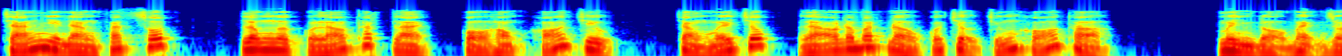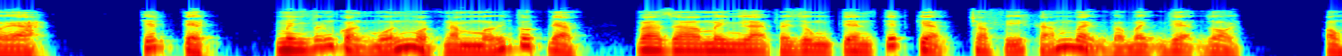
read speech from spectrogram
chán như đang phát sốt. Lồng ngực của lão thắt lại, cổ họng khó chịu. Chẳng mấy chốc, lão đã bắt đầu có triệu chứng khó thở. Mình đổ bệnh rồi à? Chết tiệt, mình vẫn còn muốn một năm mới tốt đẹp, và giờ mình lại phải dùng tiền tiết kiệm cho phí khám bệnh và bệnh viện rồi. Không,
